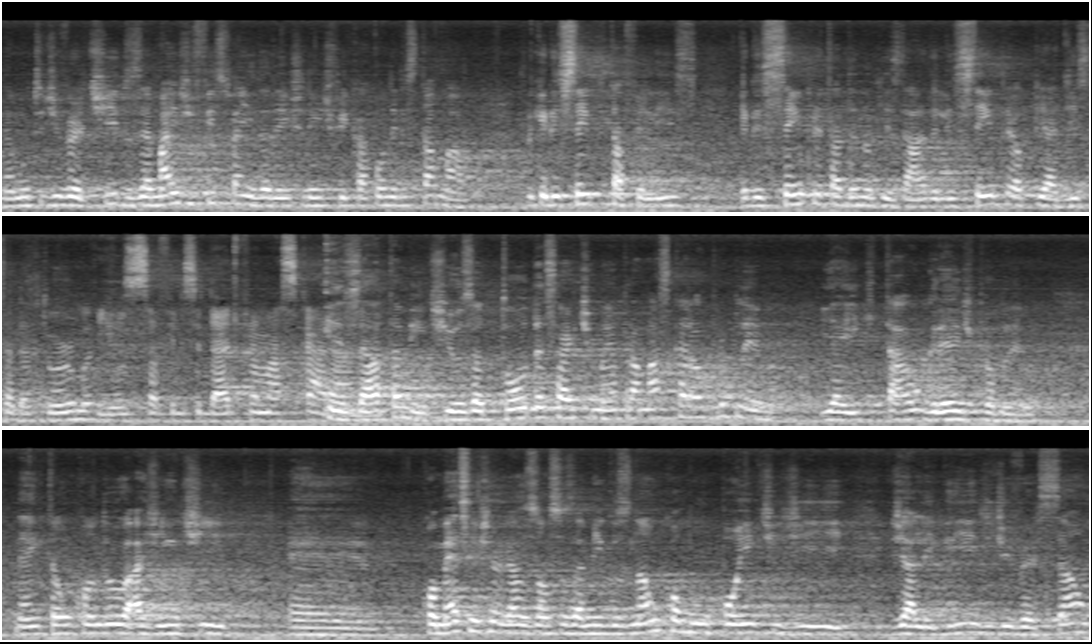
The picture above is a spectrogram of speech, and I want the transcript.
né, muito divertidos, é mais difícil ainda a gente identificar quando ele está mal, porque ele sempre está feliz, ele sempre está dando risada, ele sempre é o piadista da turma. E usa essa felicidade para mascarar. Exatamente, e usa toda essa artimanha para mascarar o problema. E aí que está o grande problema. Né? Então, quando a gente é, começa a enxergar os nossos amigos não como um point de, de alegria, de diversão,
